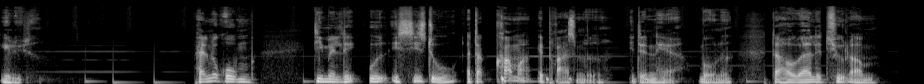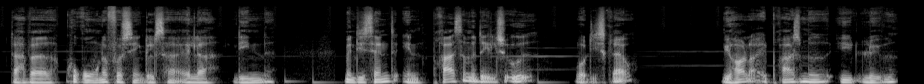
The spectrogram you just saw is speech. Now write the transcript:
i lyset. Palmegruppen de meldte ud i sidste uge, at der kommer et pressemøde i den her måned. Der har jo været lidt tvivl om, der har været coronaforsinkelser eller lignende. Men de sendte en pressemeddelelse ud, hvor de skrev, vi holder et pressemøde i løbet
